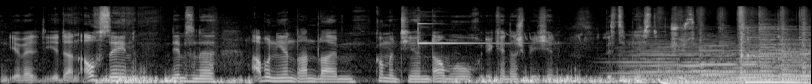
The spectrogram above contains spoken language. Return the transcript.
Und ihr werdet ihr dann auch sehen. In dem Sinne, abonnieren, dranbleiben, kommentieren, Daumen hoch. Ihr kennt das Spielchen. Bis demnächst. Tschüss.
